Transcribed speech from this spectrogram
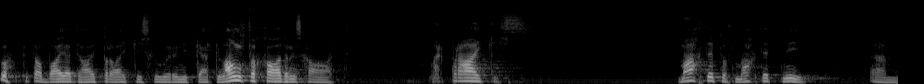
O, ek het al baie daai praatjies gehoor in die kerk, lang vergaderings gehad oor praatjies. Mag dit of mag dit nie? Ehm um,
